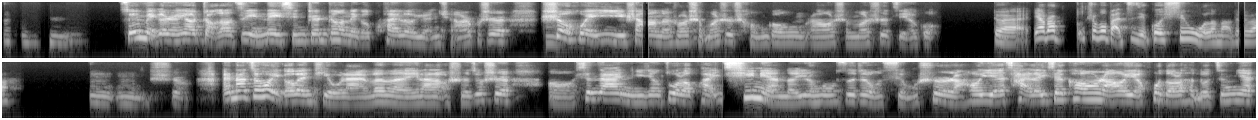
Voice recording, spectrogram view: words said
嗯嗯。所以每个人要找到自己内心真正那个快乐源泉，而不是社会意义上的说什么是成功，然后什么是结果。对，要不然这不把自己过虚无了吗？对吧？嗯嗯是，哎，那最后一个问题，我来问问依兰老师，就是，嗯，现在你已经做了快七年的艺人公司这种形式，然后也踩了一些坑，然后也获得了很多经验，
